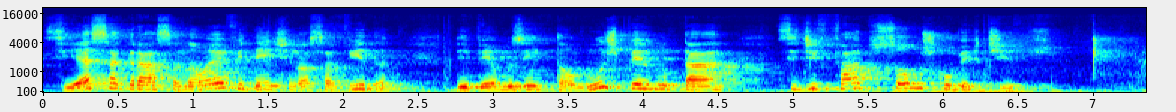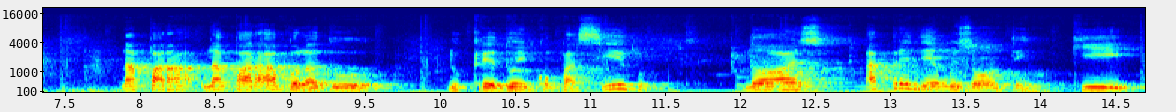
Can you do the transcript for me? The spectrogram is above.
Se essa graça não é evidente em nossa vida, devemos então nos perguntar se de fato somos convertidos. Na, na parábola do, do credor incompassivo, nós aprendemos ontem que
